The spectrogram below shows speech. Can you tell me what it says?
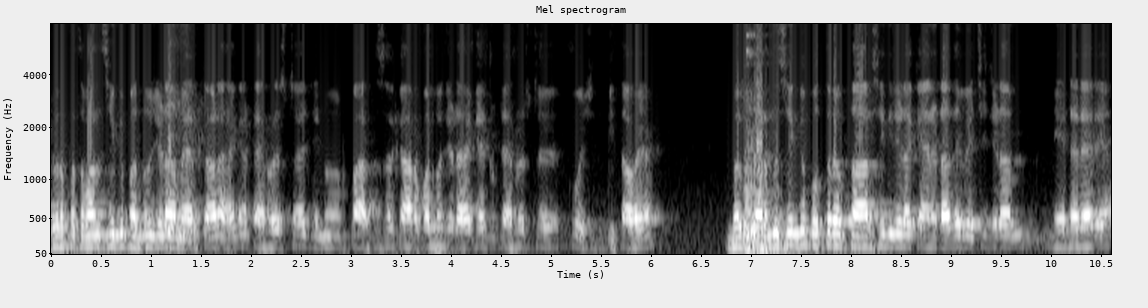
ਗੁਰਪਤਵੰਤ ਸਿੰਘ ਪੰਨੂ ਜਿਹੜਾ ਅਮਰੀਕਾ ਵਾਲਾ ਹੈਗਾ ਟੈਰਰਿਸਟ ਹੈ ਜਿਹਨੂੰ ਭਾਰਤ ਸਰਕਾਰ ਵੱਲੋਂ ਜਿਹੜਾ ਹੈਗਾ, ਇਹਨੂੰ ਟੈਰਰਿਸਟ ਘੋਸ਼ਿਤ ਕੀਤਾ ਹੋਇਆ। ਬਲਕਰਨ ਸਿੰਘ ਪੁੱਤਰ ਅਵਤਾਰ ਸਿੰਘ ਜਿਹੜਾ ਕੈਨੇਡਾ ਦੇ ਵਿੱਚ ਜਿਹੜਾ ਮੇਡ ਰਹਿ ਰਿਹਾ।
